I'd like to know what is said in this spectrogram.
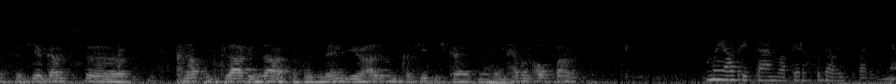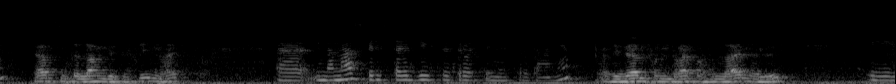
Das ist hier ganz äh, knapp und klar gesagt. Das heißt, wenn wir alle unsere Tätigkeiten dem Herrn opfern, мы обретаем, во-первых, удовлетворение, erstens erlangen wir Zufriedenheit, э, на нас перестают действовать тройственные страдания. wir werden von den dreifachen Leiden erlöst. И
